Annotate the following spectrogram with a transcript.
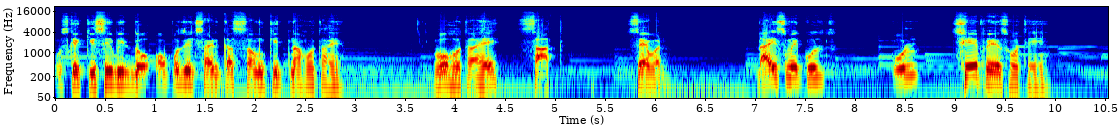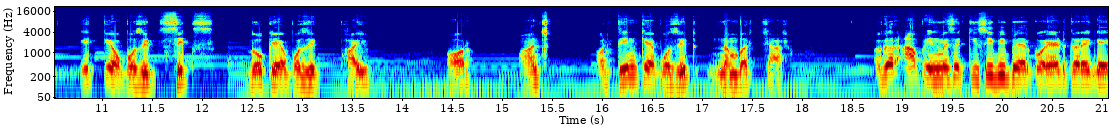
उसके किसी भी दो ऑपोजिट साइड का सम कितना होता है? वो होता है सात, सेवन। डाइस में कुल कुल छः फेस होते हैं। एक के अपोजिट सिक्स दो के अपोजिट फाइव और पाँच और तीन के अपोजिट नंबर चार। अगर आप इनमें से किसी भी पेयर को ऐड करेंगे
